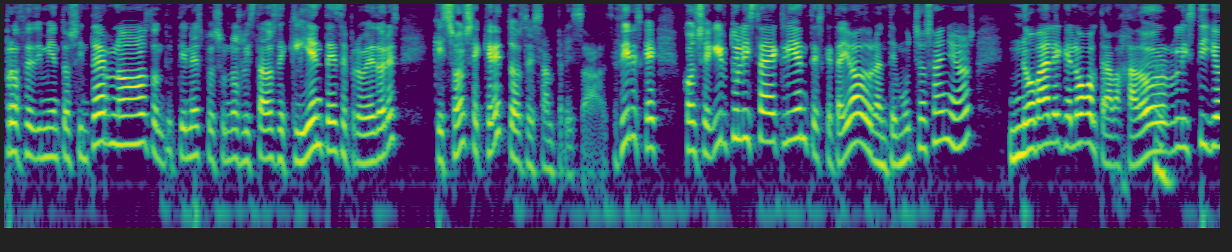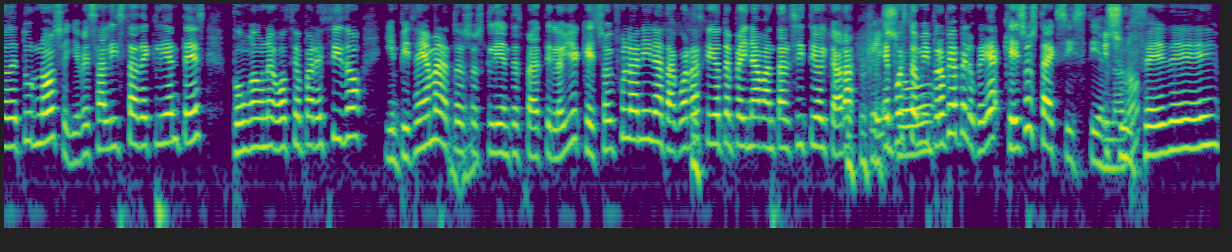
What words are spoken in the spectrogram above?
procedimientos internos, donde tienes pues unos listados de clientes, de proveedores, que son secretos de esa empresa. Es decir, es que conseguir tu lista de clientes que te ha llevado durante muchos años, no vale que luego el trabajador listillo de turno se lleve esa lista de clientes, ponga un negocio parecido y empiece a llamar a todos esos clientes para decirle, oye, que soy ¿te acuerdas que yo te peinaba en tal sitio y que ahora Que he eso- puesto mi propia peluquería? Que eso está existiendo, ¿no? Sucede.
